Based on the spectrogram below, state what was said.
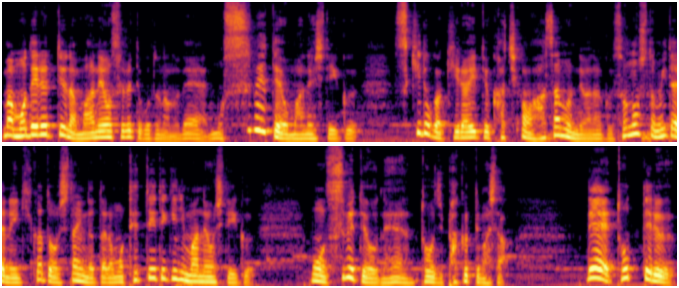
まあ、モデルっていうのは真似をするってことなので、もう全てを真似していく。好きとか嫌いっていう価値観を挟むんではなく、その人みたいな生き方をしたいんだったら、もう徹底的に真似をしていく。もう全てをね、当時パクってました。で、撮ってる、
